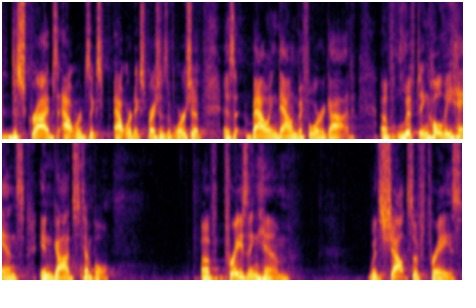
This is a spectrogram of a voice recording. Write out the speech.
describes outward, outward expressions of worship as bowing down before God, of lifting holy hands in God's temple, of praising Him with shouts of praise,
